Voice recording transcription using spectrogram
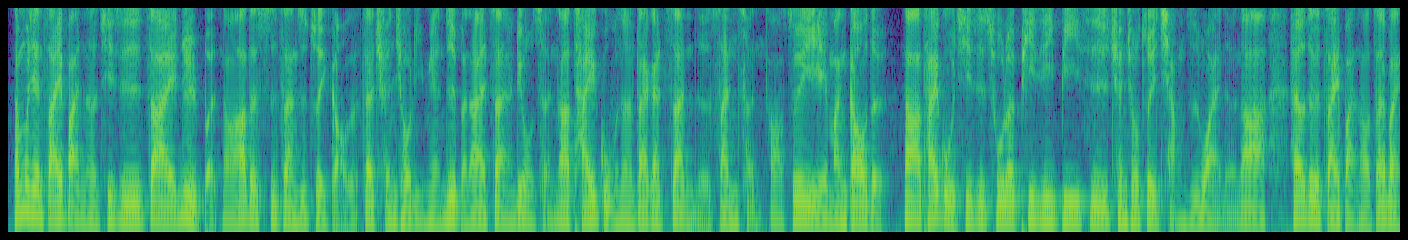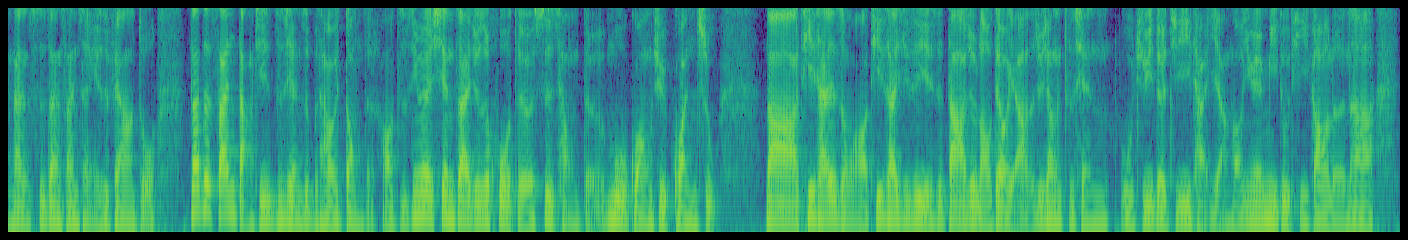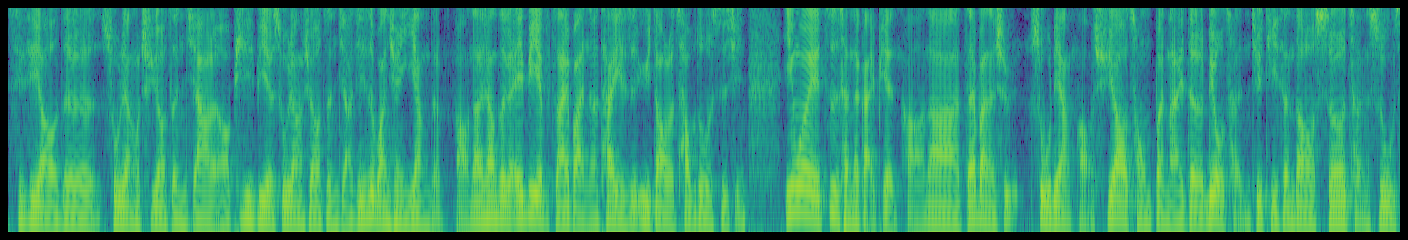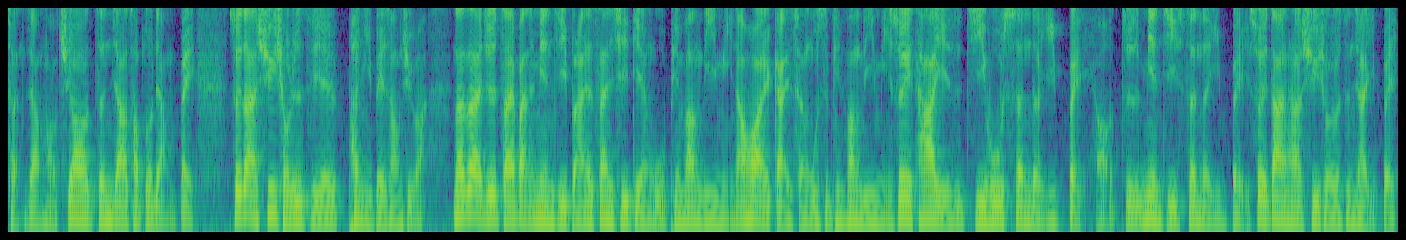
那目前窄板呢，其实在日本啊，它的市占是最高的，在全球里面，日本大概占了六成，那台股呢，大概占了三成啊，所以也蛮高的。那台股其实除了 PCB 是全球最强之外呢，那还有这个窄板哦，窄板你看市占三成也是非常的多。那这三档其实之前是不太会动的哦，只是因为现在就是获得市场的目光去关注。那题材是什么啊？题材其实也是大家就老掉牙的，就像之前五 G 的基地台一样哈，因为密度提高了，那 CCL 的数量需要增加了，哈，PCB 的数量需要增加，其实完全一样的。好，那像这个 ABF 载板呢，它也是遇到了差不多的事情，因为制程的改变啊，那载板的数数量哈，需要从本来的六层去提升到十二层、十五层这样哈，需要增加差不多两倍，所以当然需求就直接喷一倍上去嘛。那再来就是载板的面积本来是三十七点五平方厘米，然后后来改成五十平方厘米，所以它也是。几乎升了一倍，哦，就是面积升了一倍，所以当然它的需求又增加一倍。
